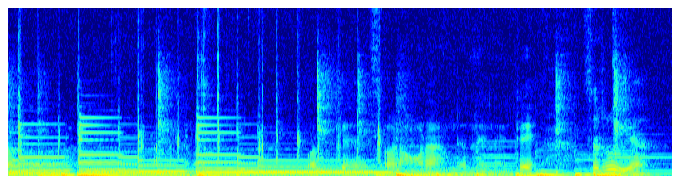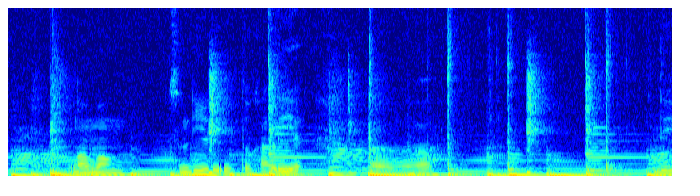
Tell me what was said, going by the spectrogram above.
uh, apa namanya podcast orang-orang dan lain-lain. Kayak seru ya ngomong sendiri itu kali ya uh, di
